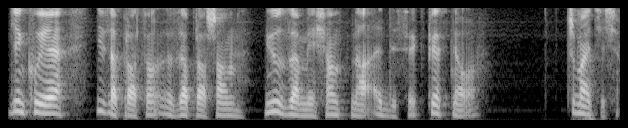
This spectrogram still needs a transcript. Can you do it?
Dziękuję i zapraszam, już za miesiąc na edycję kwietniową. Trzymajcie się.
